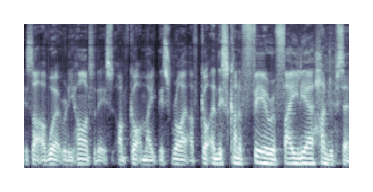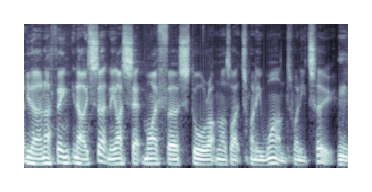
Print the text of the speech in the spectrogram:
it's like I've worked really hard for this. I've got to make this right. I've got and this kind of fear of failure. 100%. You know, and I think you know certainly I set my first store up when I was like 21, 22. Hmm.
